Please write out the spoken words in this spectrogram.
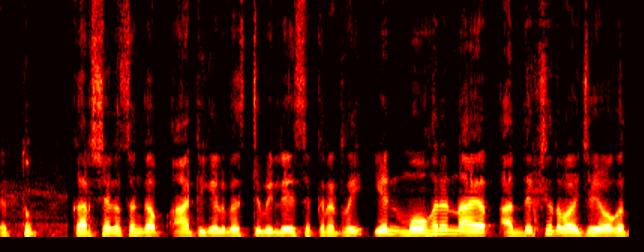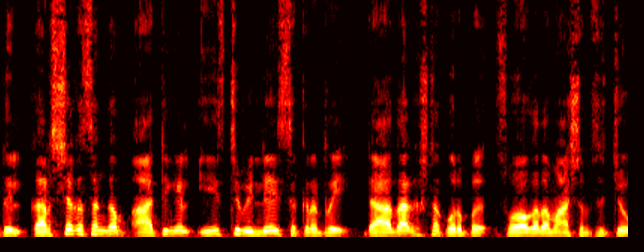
എത്തും. കർഷക സംഘം Attingal west village secretary N Mohanan Nair അധ്യക്ഷത വഹിച്ച യോഗത്തിൽ കർഷക സംഘം Attingal east village secretary Radhakrishnakurup സ്വാഗതം ആശംസിച്ചു.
